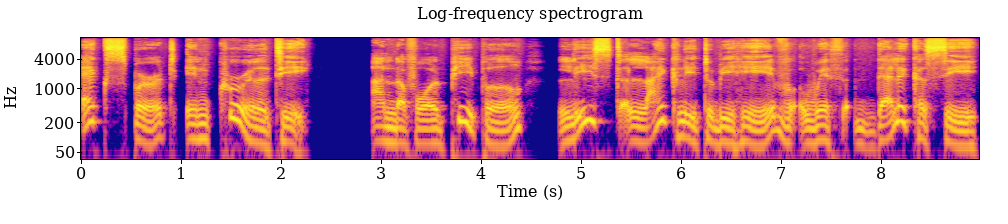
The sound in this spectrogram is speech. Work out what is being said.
expert in cruelty, and of all people, least likely to behave with delicacy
